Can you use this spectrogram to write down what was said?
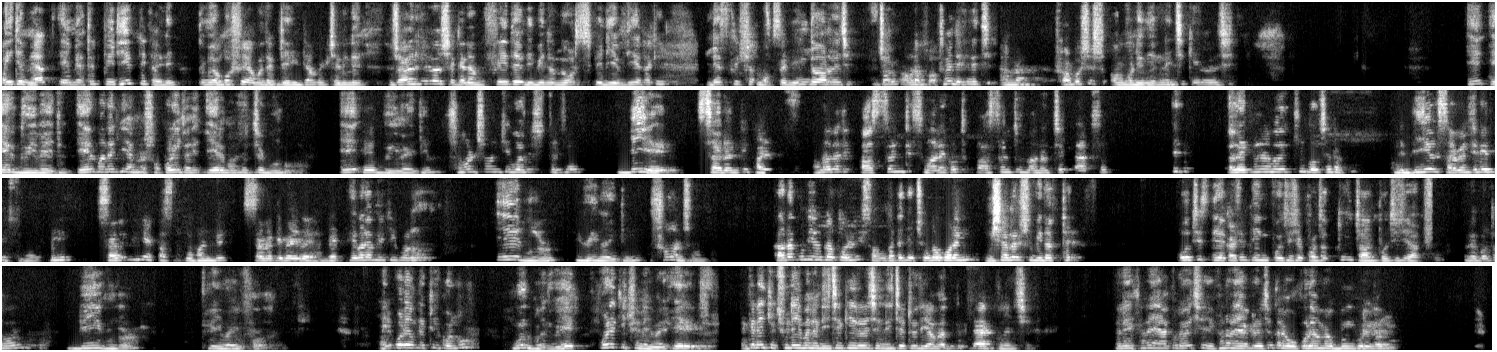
এই যে ম্যাথ এই ম্যাথের পিডিএফটি চাইলে তুমি অবশ্যই আমাদের টেলিগ্রাম চ্যানেলে জয়েন হয়ে সেখানে আমি ফ্রিতে বিভিন্ন নোটস পিডিএফ দিয়ে থাকি ডেসক্রিপশন বক্সে লিঙ্ক দেওয়া রয়েছে চলো আমরা প্রথমে দেখে নিচ্ছি আমরা সর্বশেষ অঙ্কটি দেখে নিচ্ছি কি রয়েছে এ এর দুই বাই তিন এর মানে কি আমরা সকলেই জানি এর মানে হচ্ছে গুণ এ এর দুই বাই তিন সমান সমান কি বলছে বি এর সেভেন্টি ফাইভ আমরা জানি পার্সেন্টেজ মানে কত পার্সেন্টেজ মানে হচ্ছে একশো তাহলে এখানে আমাদের কি বলছে দেখো এর আমি কি করব? এ গুণ দুই বাই তিন সমান সমান। কাটাকুটি আমরা সংখ্যাটাকে ছোট করে হিসাবের সুবিধার্থে। পঁচিশ দিয়ে কাটে, তিন পঁচিশে পঁচাত্তর, চার পঁচিশে একশো। কত হলো? বি গুণ থ্রি বাই ফোর এরপরে আমরা কি করব? গুণ করে দেবো এরপরে কিছু নেই মানে এর এখানে কিছু নেই মানে নিচে কি রয়েছে? নিচে যদি আমরা এক রয়েছে তাহলে এখানে এক রয়েছে, এখানেও এক রয়েছে, তাহলে উপরে আমরা গুণ করে নেব।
